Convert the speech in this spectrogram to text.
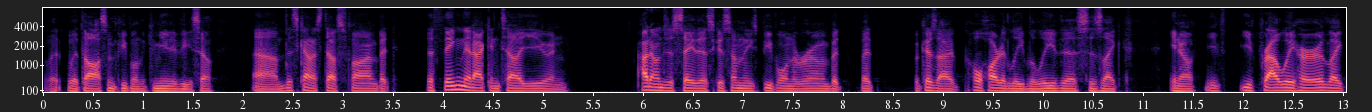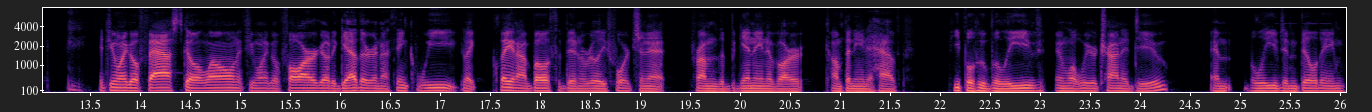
with, with awesome people in the community. So um, this kind of stuff's fun. But the thing that I can tell you, and I don't just say this because some of these people in the room, but but because I wholeheartedly believe this is like, you know, you've you've probably heard like if you want to go fast, go alone. If you want to go far, go together. And I think we, like Clay and I both have been really fortunate from the beginning of our company to have people who believe in what we were trying to do and believed in building,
